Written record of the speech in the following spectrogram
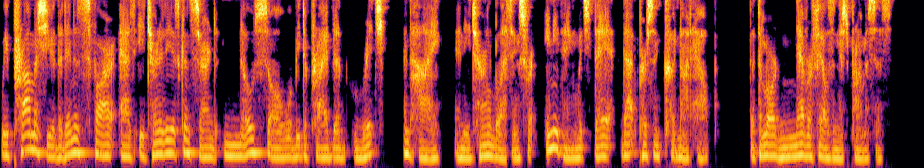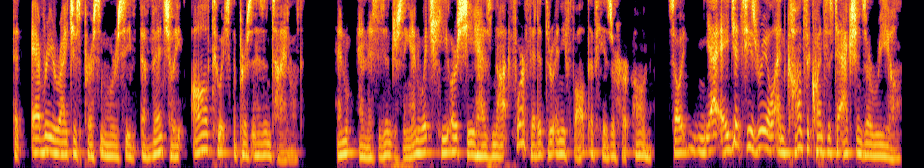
we promise you that in as far as eternity is concerned, no soul will be deprived of rich and high and eternal blessings for anything which they, that person could not help. That the Lord never fails in his promises. That every righteous person will receive eventually all to which the person is entitled. And, and this is interesting, and which he or she has not forfeited through any fault of his or her own. So, yeah, agency is real and consequences to actions are real.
